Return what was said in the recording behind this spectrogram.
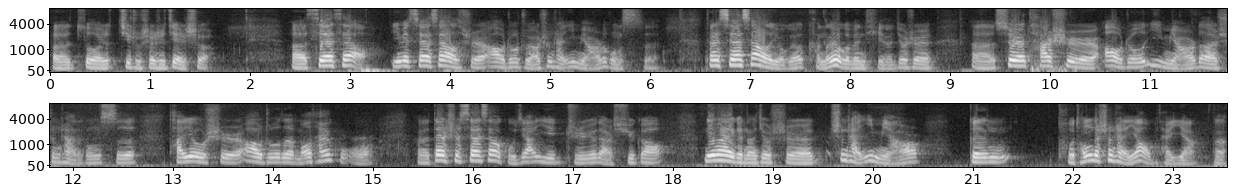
呃，做基础设施建设。呃，CSL，因为 CSL 是澳洲主要生产疫苗的公司，但是 CSL 有个可能有个问题呢，就是。呃，虽然它是澳洲疫苗的生产的公司，它又是澳洲的茅台股，呃，但是 CSL 股价一直有点虚高。另外一个呢，就是生产疫苗跟普通的生产药不太一样啊，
